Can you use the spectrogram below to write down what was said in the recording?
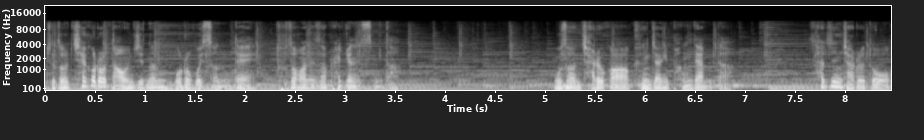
저도 책으로 나온지는 모르고 있었는데 도서관에서 발견했습니다. 우선 자료가 굉장히 방대합니다. 사진 자료도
